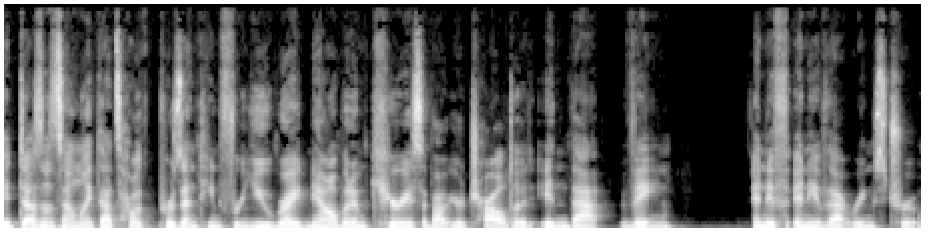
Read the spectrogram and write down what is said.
it doesn't sound like that's how it's presenting for you right now, but I'm curious about your childhood in that vein and if any of that rings true.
